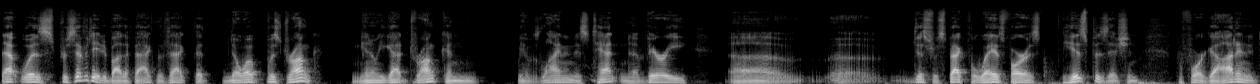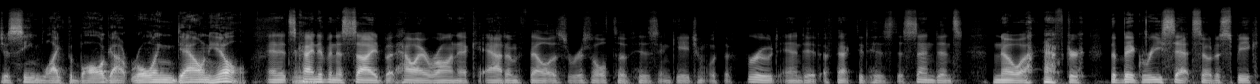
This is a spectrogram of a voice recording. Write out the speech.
that was precipitated by the fact the fact that Noah was drunk. You know, he got drunk and he was lying in his tent in a very uh, uh, disrespectful way as far as his position before God, and it just seemed like the ball got rolling downhill. And it's kind of an aside, but how ironic Adam fell as a result of his engagement with the fruit, and it affected his descendants. Noah, after the big reset, so to speak,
